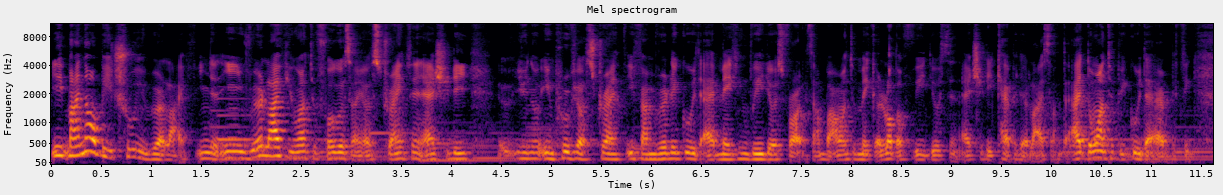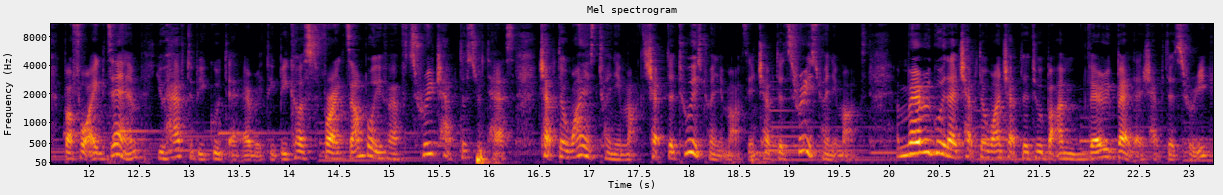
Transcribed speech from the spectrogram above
It might not be true in real life. In, in real life, you want to focus on your strength and actually, uh, you know, improve your strength. If I'm really good at making videos, for example, I want to make a lot of videos and actually capitalize on that. I don't want to be good at everything. But for exam, you have to be good at everything because, for example, if I have three chapters to test, chapter 1 is 20 marks, chapter 2 is 20 marks, and chapter 3 is 20 marks. I'm very good at chapter 1, chapter 2, but I'm very bad at chapter 3.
